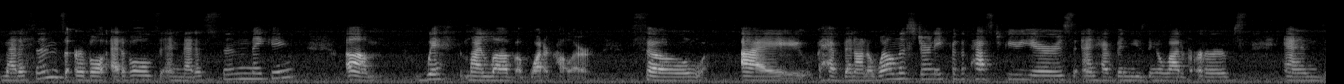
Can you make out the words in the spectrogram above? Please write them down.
medicines, herbal edibles, and medicine making um, with my love of watercolor. So I have been on a wellness journey for the past few years and have been using a lot of herbs and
